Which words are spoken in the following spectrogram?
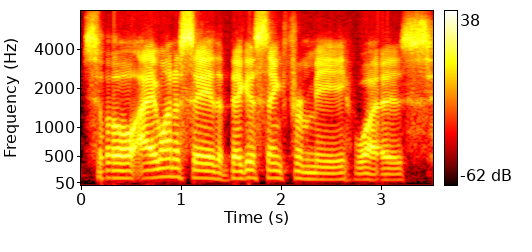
So I want to say the biggest thing for me was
